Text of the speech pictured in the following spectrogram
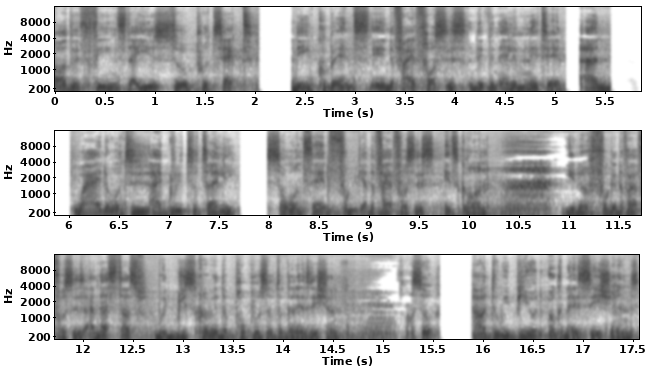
All the things that used to protect the incumbents in the five forces they've been eliminated. And why i don't want to agree totally someone said forget the five forces it's gone you know forget the five forces and that starts with discovering the purpose of the organization so how do we build organizations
